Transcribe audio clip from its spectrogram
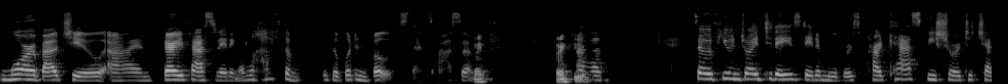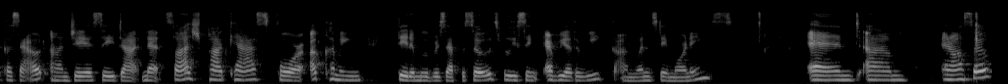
more about you uh, and very fascinating. I love the, the wooden boats. That's awesome. Thank, thank you. Uh, so if you enjoyed today's Data Movers podcast, be sure to check us out on jsa.net slash podcast for upcoming Data Movers episodes, releasing every other week on Wednesday mornings. And um, and also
